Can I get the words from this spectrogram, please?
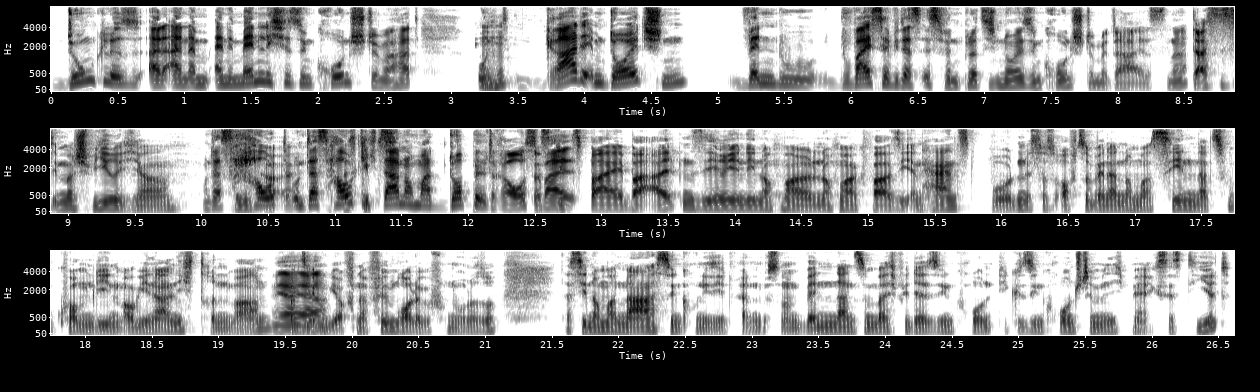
dunkle, eine, eine, männliche Synchronstimme hat. Und mhm. gerade im Deutschen, wenn du, du weißt ja, wie das ist, wenn plötzlich neue Synchronstimme da ist, ne? Das ist immer schwierig, ja. Und das und haut, und das haut das dich da nochmal doppelt raus, das weil. Gibt's bei, bei alten Serien, die nochmal noch mal quasi enhanced wurden, ist das oft so, wenn dann nochmal Szenen dazukommen, die im Original nicht drin waren, ja, weil ja. sie irgendwie auf einer Filmrolle gefunden oder so, dass die nochmal nachsynchronisiert werden müssen. Und wenn dann zum Beispiel der Synchron, die Synchronstimme nicht mehr existiert,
